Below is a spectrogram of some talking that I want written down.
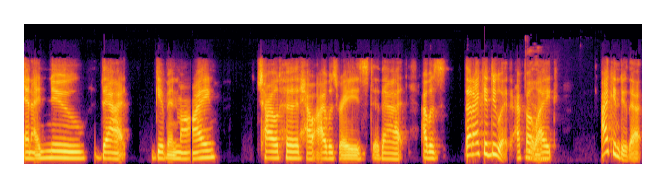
and i knew that given my childhood how i was raised that i was that i could do it i felt Yeah. like i can do that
